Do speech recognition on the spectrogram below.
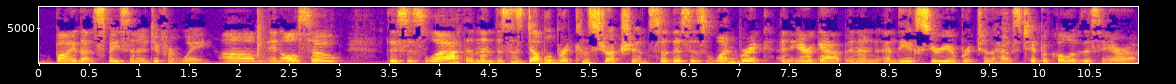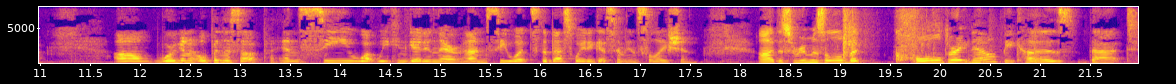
buy that space in a different way. Um, and also, this is lath, and then this is double brick construction. So this is one brick, an air gap, and, an, and the exterior brick to the house, typical of this era. Um, we're going to open this up and see what we can get in there and see what's the best way to get some insulation. Uh, this room is a little bit cold right now because that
